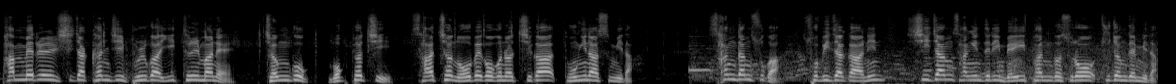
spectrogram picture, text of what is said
판매를 시작한 지 불과 이틀 만에 전국 목표치 4,500억 원어치가 동이 났습니다. 상당수가 소비자가 아닌 시장 상인들이 매입한 것으로 추정됩니다.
